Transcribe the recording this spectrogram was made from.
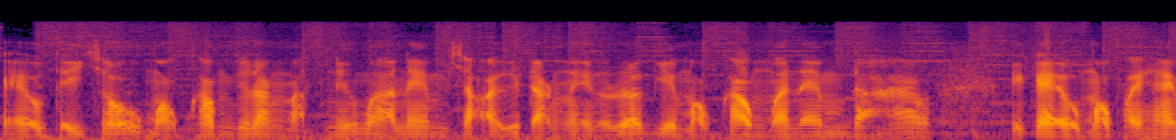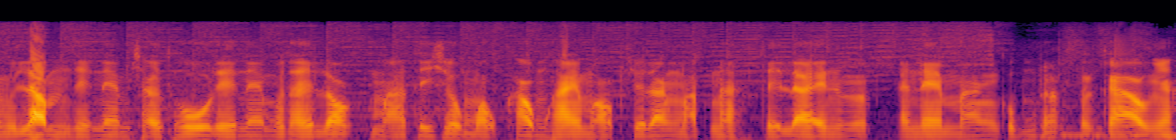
kèo tỷ số 1-0 cho Đan Mạch. Nếu mà anh em sợ cái trận này nó rớt về 1-0 mà anh em đá cái kèo 1,25 thì anh em sợ thua thì anh em có thể lót mã tỷ số 1021 cho Đan Mạch nè. Tỷ lệ anh em ăn cũng rất là cao nha.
